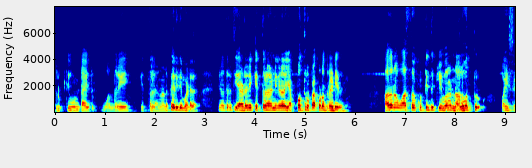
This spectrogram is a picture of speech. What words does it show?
ತೃಪ್ತಿ ಉಂಟಾಯಿತು. ಒಂದನೇ ಕಿತ್ತಳೆ ಹಣ್ಣನ್ನು ಖರೀದಿ ಮಾಡಿದೆ. ಇನ್ನೊಂದು ರೀತಿ ಎರಡನೇ ಕಿತ್ತಳೆ ಹಣ್ಣಿಗೆ ನಾನು ಎಪ್ಪತ್ತು ರೂಪಾಯಿ ಕೊಡೋಕೆ ರೆಡಿ ಇದ್ದೀನಿ ಆದರೆ ನಾವು ವಾಸ್ತವ ಕೊಟ್ಟಿದ್ದು ಕೇವಲ ನಲವತ್ತು ಪೈಸೆ.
